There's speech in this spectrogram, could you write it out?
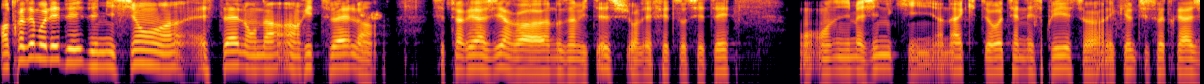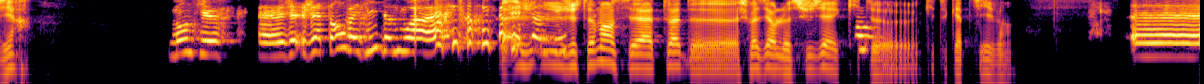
En troisième volet des, missions, hein, Estelle, on a un rituel, c'est de faire réagir nos invités sur les faits de société. On imagine qu'il y en a qui te retiennent l'esprit et sur lesquels tu souhaites réagir. Mon Dieu, euh, j'attends. Vas-y, donne-moi. donne-moi Bah, justement, c'est à toi de choisir le sujet qui te, qui te captive. Euh,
